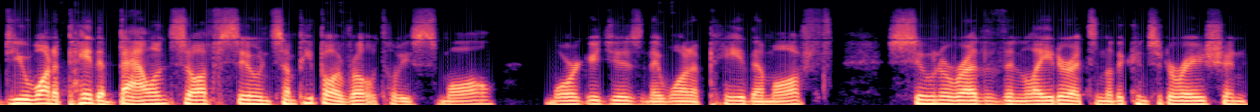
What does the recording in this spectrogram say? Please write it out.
Do you want to pay the balance off soon? Some people have relatively small mortgages and they want to pay them off sooner rather than later. That's another consideration.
